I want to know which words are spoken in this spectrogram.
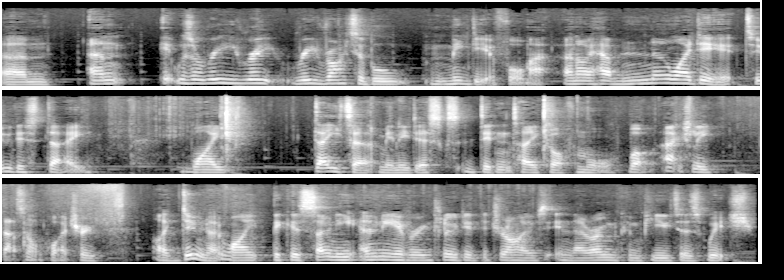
Um, and it was a re- re- rewritable media format, and I have no idea to this day why data mini discs didn't take off more. Well, actually, that's not quite true. I do know why, because Sony only ever included the drives in their own computers, which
